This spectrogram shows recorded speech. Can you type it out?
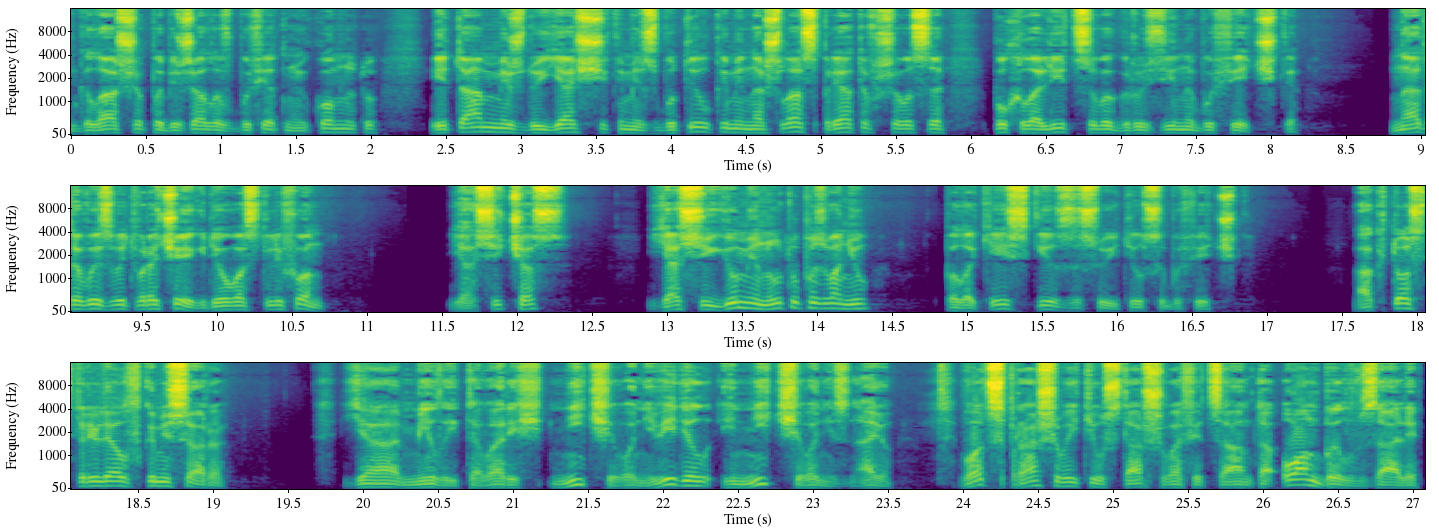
Глаша побежала в буфетную комнату, и там, между ящиками с бутылками, нашла спрятавшегося пухлолицего грузина-буфетчика. — Надо вызвать врачей. Где у вас телефон? — Я сейчас. Я сию минуту позвоню. По-лакейски засуетился буфетчик. — А кто стрелял в комиссара? — Я, милый товарищ, ничего не видел и ничего не знаю. Вот спрашивайте у старшего официанта. Он был в зале,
